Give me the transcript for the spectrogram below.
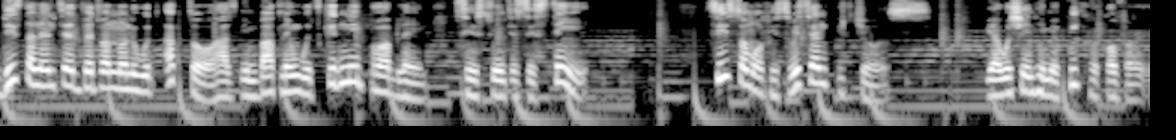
This talented veteran Nollywood actor has been battling with kidney problem since 2016. See some of his recent pictures. We are wishing him a quick recovery.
